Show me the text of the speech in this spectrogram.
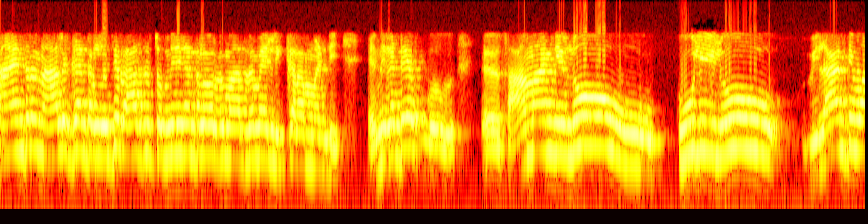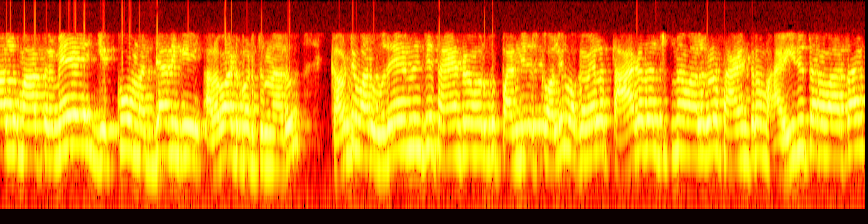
సాయంత్రం నాలుగు గంటల నుంచి రాత్రి తొమ్మిది గంటల వరకు మాత్రమే లిక్కరమ్మండి ఎందుకంటే సామాన్యులు కూలీలు ఇలాంటి వాళ్ళు మాత్రమే ఎక్కువ మద్యానికి అలవాటు పడుతున్నారు. కాబట్టి వారు ఉదయం నుంచి సాయంత్రం వరకు పని చేసుకోవాలి. ఒకవేళ తాగదలుచుకున్న వాళ్ళు కూడా సాయంత్రం ఐదు తర్వాత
